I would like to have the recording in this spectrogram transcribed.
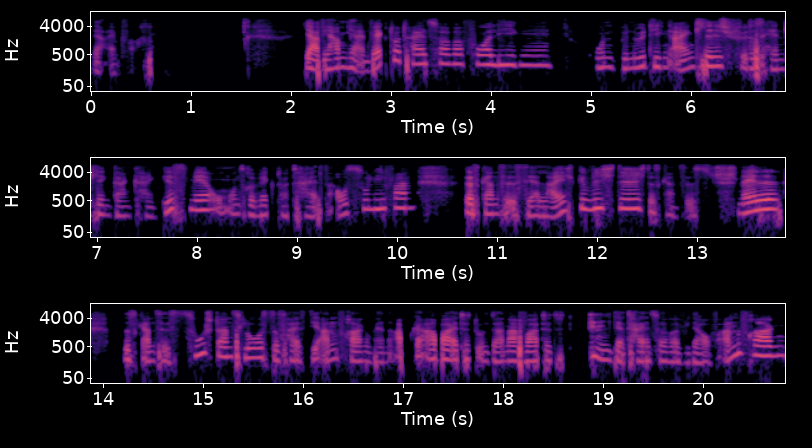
sehr einfach. Ja, wir haben hier einen Vektorteilserver vorliegen und benötigen eigentlich für das Handling dann kein GIS mehr, um unsere Vektorteils auszuliefern. Das Ganze ist sehr leichtgewichtig, das Ganze ist schnell, das Ganze ist zustandslos. Das heißt, die Anfragen werden abgearbeitet und danach wartet der Teilserver wieder auf Anfragen.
